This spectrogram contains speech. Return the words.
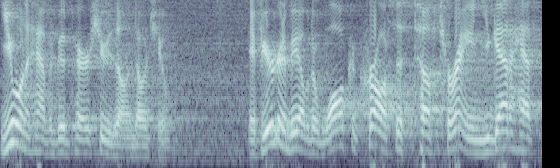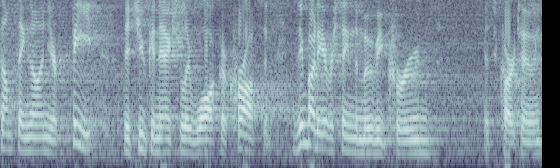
You want to have a good pair of shoes on, don't you? If you're going to be able to walk across this tough terrain, you got to have something on your feet that you can actually walk across it. Has anybody ever seen the movie Croods? It's a cartoon,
